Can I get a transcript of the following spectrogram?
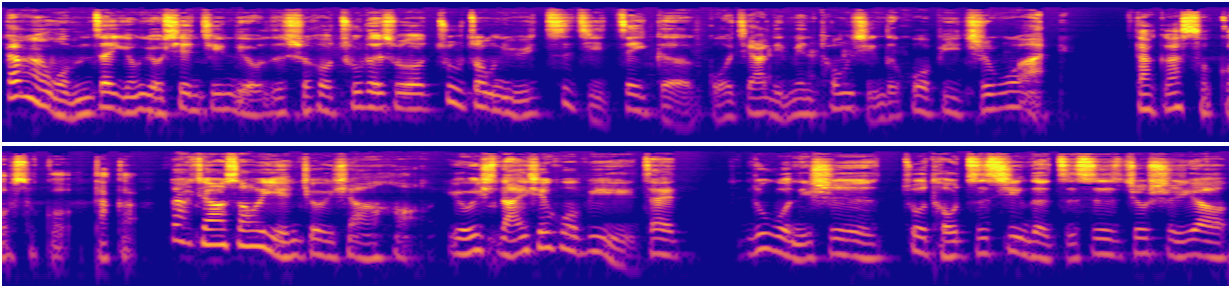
当然，我们在拥有现金流的时候，除了说注重于自己这个国家里面通行的货币之外，大家说过说过，大家。大家稍微研究一下哈，有哪一些货币在？如果你是做投资性的，只是就是要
